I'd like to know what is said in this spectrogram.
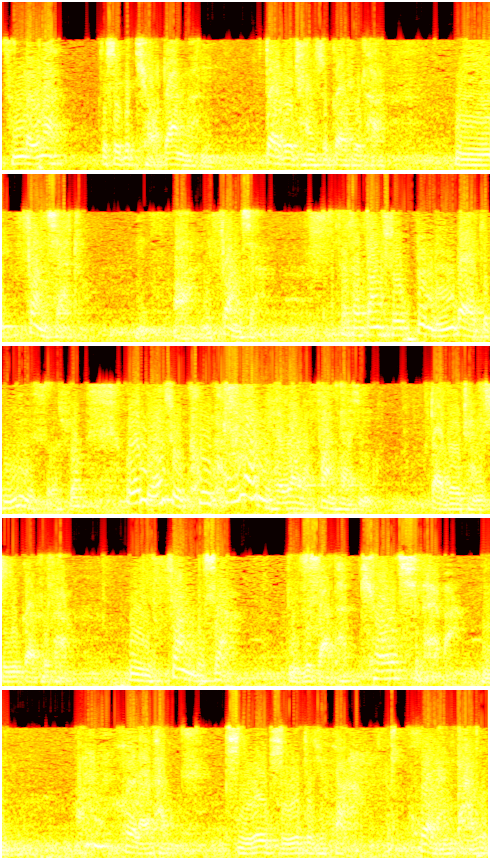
层楼呢？这是一个挑战啊！”赵州禅师告诉他：“你放下住，啊，你放下。”但他当时不明白这个意思，说：“我两手空空了，你还让我放下什么？”赵州禅师就告诉他。你放不下，你就把它挑起来吧。嗯，啊，后来他体会体会这句话，豁然大悟，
